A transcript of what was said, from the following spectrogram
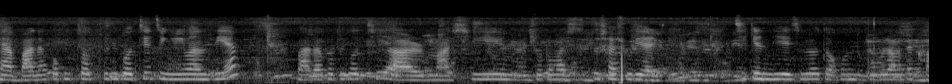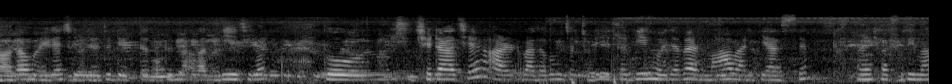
হ্যাঁ বাঁধাকপির চচ্চড়ি করছি, চিংড়ি মাছ দিয়ে। বাঁধাকপি করছি আর মাসি, ছোটো মাসি তো শাশুড়ি আর কি। চিকেন দিয়েছিল, তখন দুপুরবেলা আমাদের খাওয়া দাওয়া হয়ে গেছিল যেহেতু দেড়টা, দুটো নাগাদ দিয়েছিল। তো সেটা আছে, আর বাঁধাকপি চচ্চড়ি এটা দিয়ে হয়ে যাবে। আর মা বাড়িতে আসছে মানে শাশুড়ি মা।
